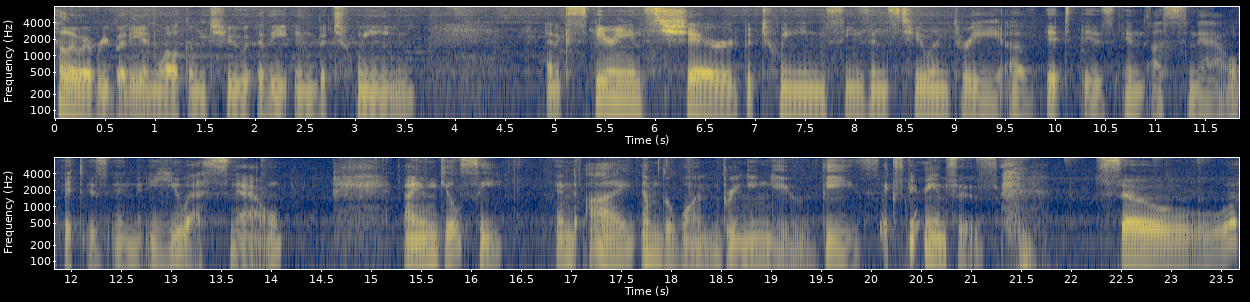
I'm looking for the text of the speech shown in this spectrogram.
Hello, everybody, and welcome to The In Between, an experience shared between seasons two and three of It Is in Us Now, It Is in US Now. I am Gilsey, and I am the one bringing you these experiences. so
